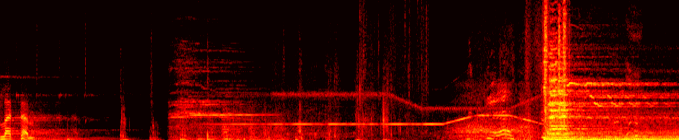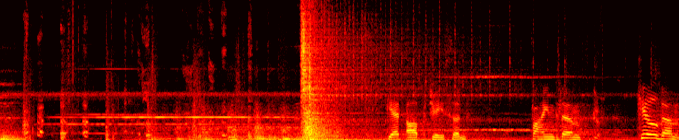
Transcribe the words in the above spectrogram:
let them. Get up, Jason. Find them. Kill them.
